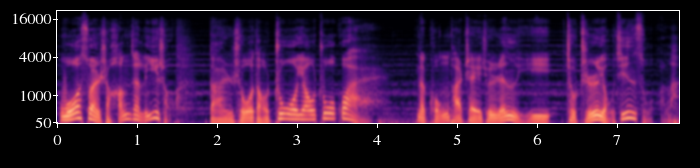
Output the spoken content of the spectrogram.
我算是行家里手，但说到捉妖捉怪，那恐怕这群人里就只有金锁了。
